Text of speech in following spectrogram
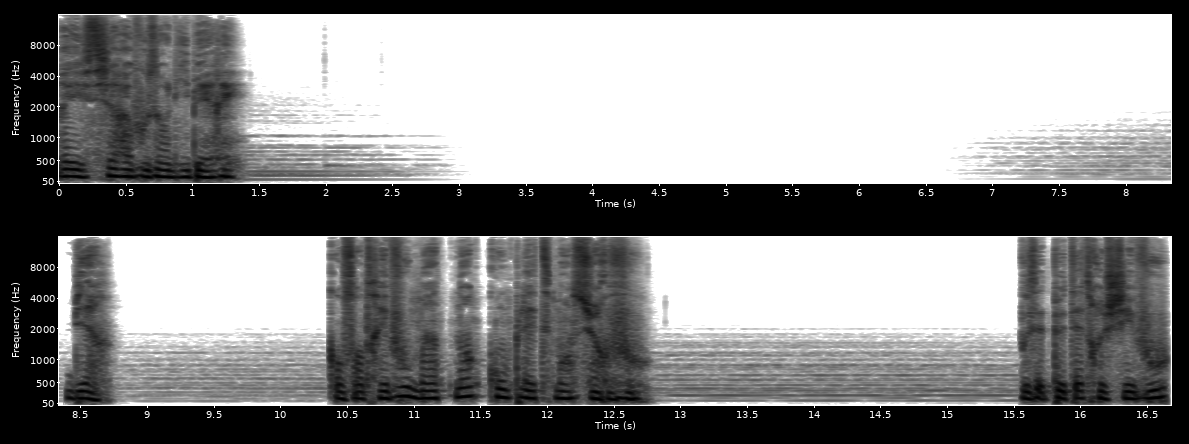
réussir à vous en libérer. Bien. Concentrez-vous maintenant complètement sur vous. Vous êtes peut-être chez vous,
